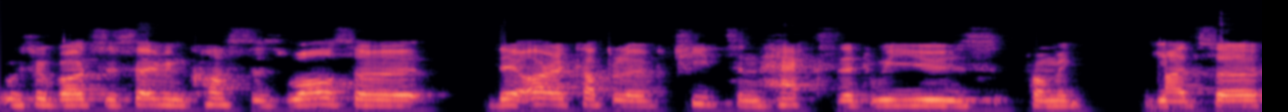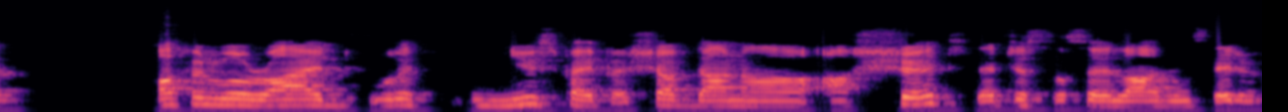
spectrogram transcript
with regards to saving costs as well, so there are a couple of cheats and hacks that we use from a guide. So often we'll ride with newspaper shoved down our, our shirt that just also allows instead of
